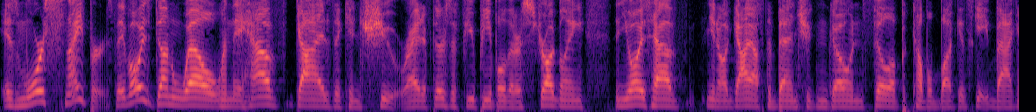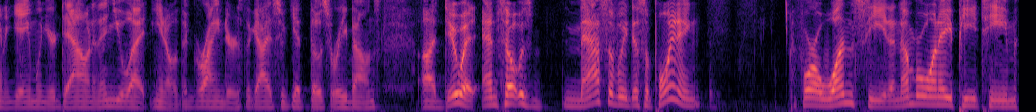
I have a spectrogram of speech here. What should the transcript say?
is more snipers. They've always done well when they have guys that can shoot, right? If there's a few people that are struggling, then you always have, you know, a guy off the bench who can go and fill up a couple buckets, get you back in a game when you're down, and then you let, you know, the grinders, the guys who get those rebounds, uh, do it. And so it was massively disappointing for a one seed, a number one AP team,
